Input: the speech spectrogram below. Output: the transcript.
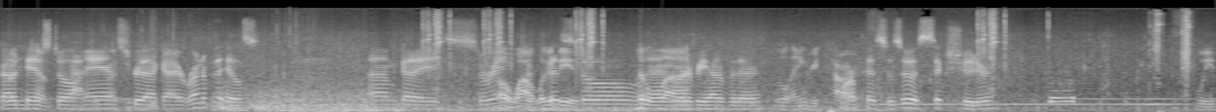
got run, a pistol, and screw that guy. Running for the hills. Um, got a syringe, Oh, wow, a look at these. Little, uh, whatever you had over there. Little angry More car. pistols. Ooh, a six shooter. Sweet.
